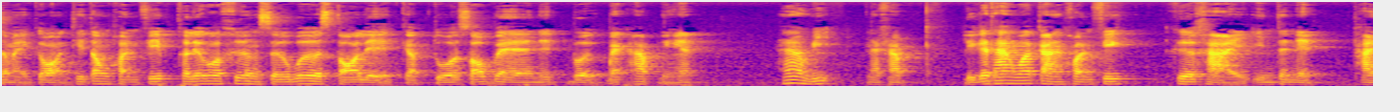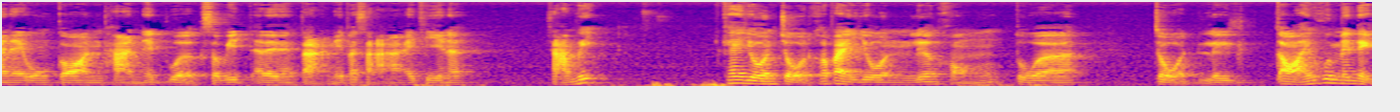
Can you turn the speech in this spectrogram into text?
สมัยก่อนที่ต้องคอนฟิกเขาเรียกว่าเครื่อง Server Storage กับตัวซอฟต์แวร์ Network Backup อย่างเงี้ย5วินะครับหรือกระทั่งว่าการคอนฟิกเครือข่ายอินเทอร์เน็ต ภายในองค์กรผ่านเน็ตเวิร์กสวิตอะไรต่างๆ ในภาษาไอทีนะสามวิ แค่โยนโจทย์เข้าไปโยนเรื่องของตัวโจทย์หรือ ต่อให้คุณเป็นเด็ก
